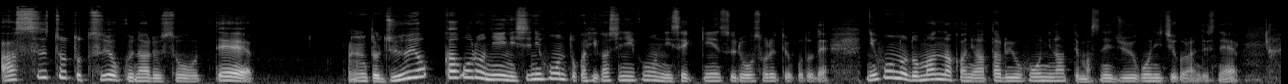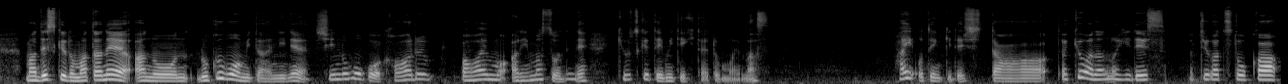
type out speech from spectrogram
明日ちょっと強くなるそうで、うんと14日頃に西日本とか東日本に接近する恐れということで、日本のど真ん中に当たる予報になってますね、15日ぐらいですね。まあ、ですけどまたねあの6号みたいにね進路方向が変わる場合もありますのでね気をつけて見ていきたいと思います。はいお天気でした。じゃ今日は何の日です？8月10日。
